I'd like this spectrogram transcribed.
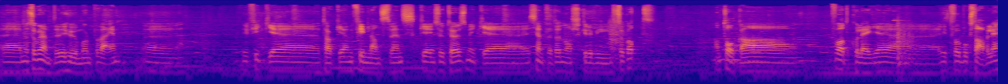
Eh, Men så glemte de humoren på veien. Eh, Vi fikk tak i en finlandssvensk instruktør som ikke kjente til norsk revy så godt. Han tolka forfatterkollegiet litt for bokstavelig.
